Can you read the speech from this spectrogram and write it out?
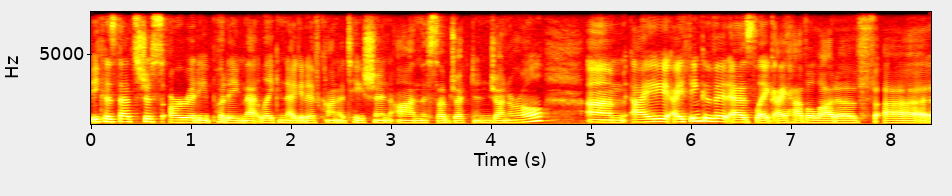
because that's just already putting that like negative connotation on the subject in general. Um, I, I think of it as like I have a lot of uh,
